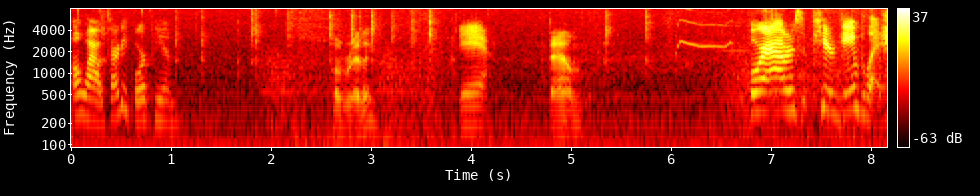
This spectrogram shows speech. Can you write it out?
Oh wow, it's already 4 p.m. Oh, really? Yeah. Damn. Four hours of pure gameplay.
